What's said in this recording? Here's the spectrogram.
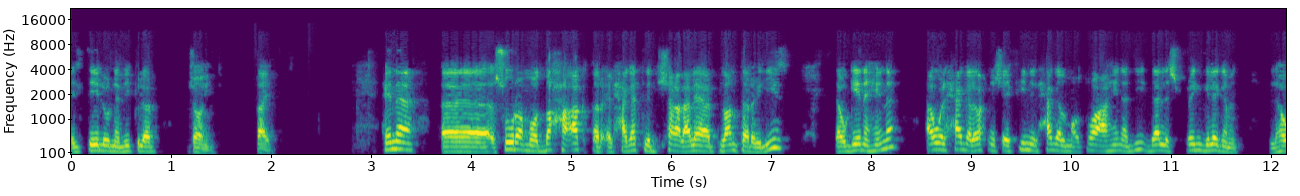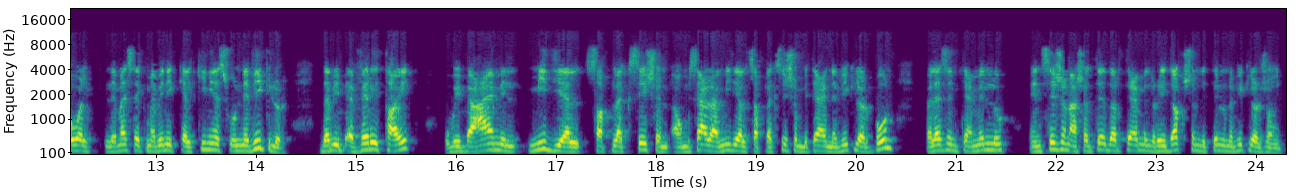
ال talonavicular joint طيب. هنا آه صورة موضحة أكتر الحاجات اللي بتشتغل عليها ال plantar release لو جينا هنا أول حاجة لو إحنا شايفين الحاجة المقطوعة هنا دي ده ال spring ligament اللي هو اللي ماسك ما بين ال calcaneus وال navicular ده بيبقى very tight وبيبقى عامل medial subluxation أو مساعد على ال medial subluxation بتاع ال navicular bone فلازم تعمل له incision عشان تقدر تعمل reduction لل talonavicular joint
